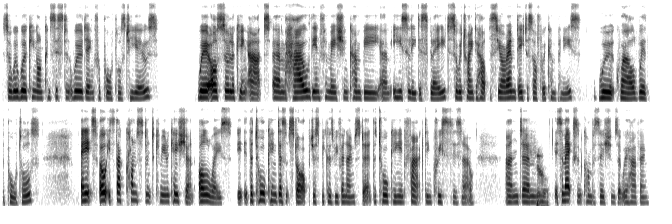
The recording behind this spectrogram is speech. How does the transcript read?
So we're working on consistent wording for portals to use. We're also looking at um, how the information can be um, easily displayed. So we're trying to help the CRM data software companies work well with the portals and it's oh it's that constant communication always it, the talking doesn't stop just because we've announced it the talking in fact increases now and um, Sure. it's some excellent conversations that we're having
